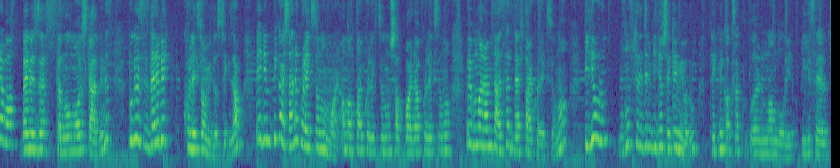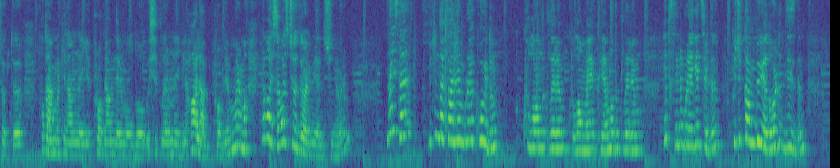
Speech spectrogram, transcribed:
Merhaba, ben Ece. Kanalıma hoş geldiniz. Bugün sizlere bir koleksiyon videosu çekeceğim. Benim birkaç tane koleksiyonum var. Anahtar koleksiyonu, şap bardağı koleksiyonu ve bunlardan bir tanesi de defter koleksiyonu. Biliyorum uzun süredir video çekemiyorum. Teknik aksaklıklarımdan dolayı bilgisayarım çöktü, fotoğraf makinemle ilgili problemlerim oldu, ışıklarımla ilgili hala bir problemim var ama yavaş yavaş çözüyorum diye düşünüyorum. Neyse, bütün defterlerimi buraya koydum. Kullandıklarım, kullanmaya kıyamadıklarım hepsini buraya getirdim. Küçükten büyüğe doğru da dizdim.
